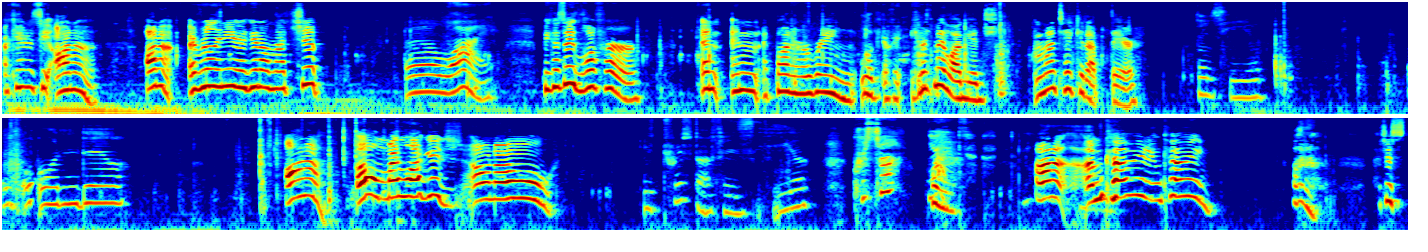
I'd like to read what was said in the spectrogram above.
I can't see Anna. Anna, I really need to get on that ship Uh, why? because I love her. And and I bought her a ring. Look, okay, here's my luggage. I'm gonna take it up there. Is here. It's on there. Anna! Oh, my luggage! Oh no! Is Kristoff is here? Krista? Wait. Anna, I'm coming, I'm coming. Anna, I just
